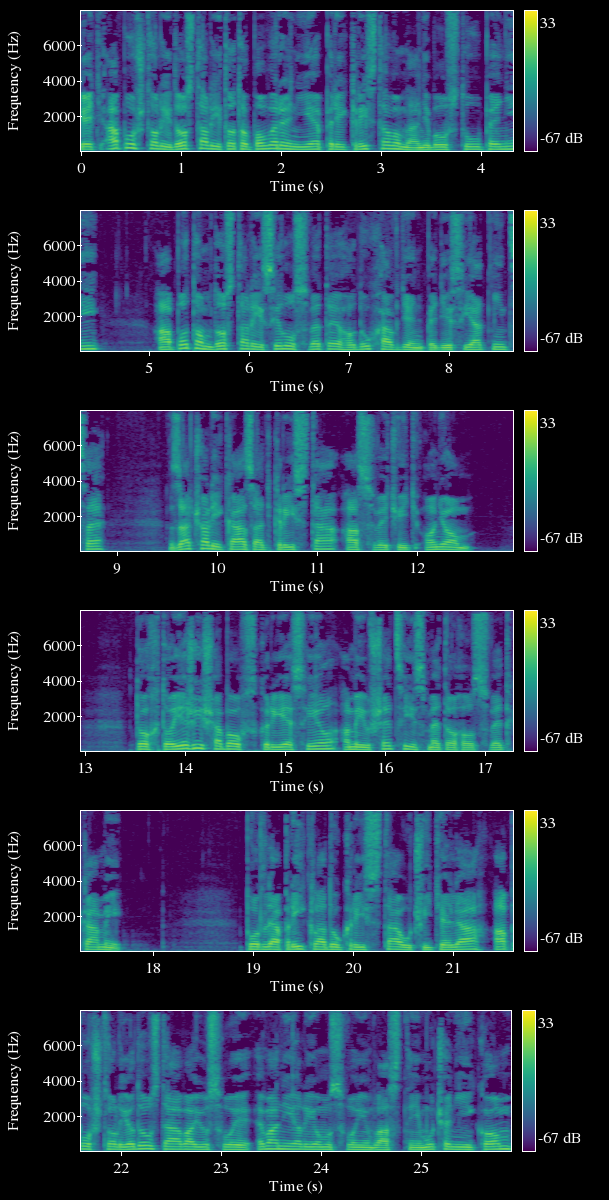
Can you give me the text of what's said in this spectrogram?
Keď apoštoli dostali toto poverenie pri Kristovom na nebo vstúpení a potom dostali silu Svetého Ducha v deň 50 začali kázať Krista a svedčiť o ňom. Tohto Ježiša Boh vzkriesil a my všetci sme toho svetkami. Podľa príkladu Krista, učiteľa, apoštoli odovzdávajú svoje evanielium svojim vlastným učeníkom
